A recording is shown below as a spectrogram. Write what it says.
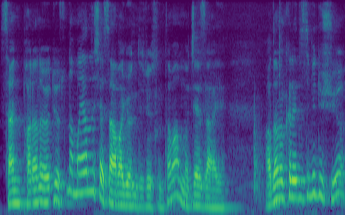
Sen paranı ödüyorsun ama yanlış hesaba gönderiyorsun tamam mı cezayı. Adamın kredisi bir düşüyor.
